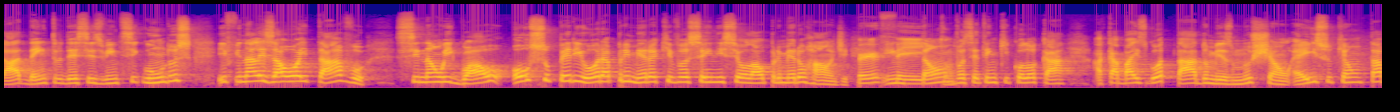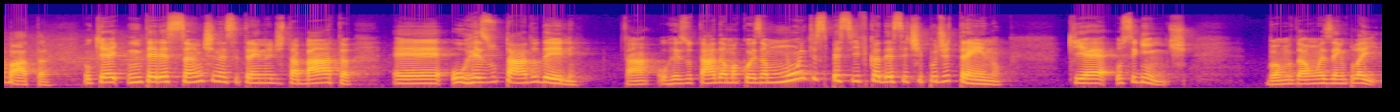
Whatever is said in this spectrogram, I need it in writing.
tá? Dentro desses 20 segundos e finalizar o oitavo, se não igual ou superior à primeira que você iniciou lá o primeiro round. Perfeito. Então você tem que colocar, acabar esgotado mesmo no chão. É isso que é um Tabata. O que é interessante nesse treino de Tabata é o resultado dele, tá? O resultado é uma coisa muito específica desse tipo de treino, que é o seguinte. Vamos dar um exemplo aí.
